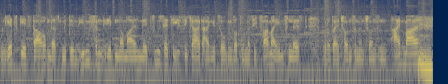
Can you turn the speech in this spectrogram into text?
Und jetzt geht es darum, dass mit dem Impfen eben nochmal eine zusätzliche Sicherheit eingezogen wird. Wenn man sich zweimal impfen lässt oder bei Johnson Johnson einmal, mhm.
